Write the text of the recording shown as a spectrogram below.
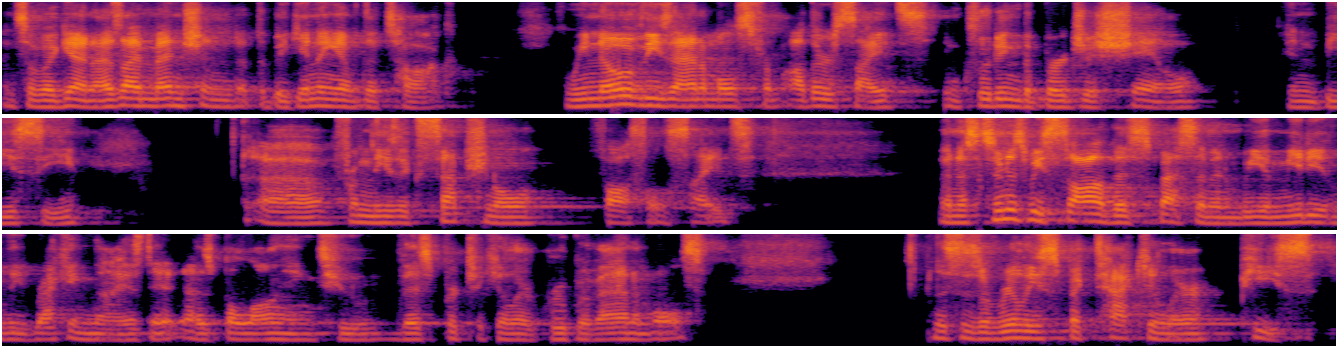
And so again, as I mentioned at the beginning of the talk, we know of these animals from other sites, including the Burgess Shale in BC, uh, from these exceptional fossil sites. And as soon as we saw this specimen, we immediately recognized it as belonging to this particular group of animals. This is a really spectacular piece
